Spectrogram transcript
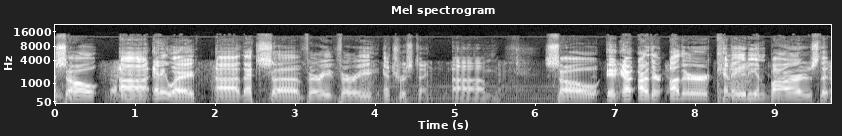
so, uh, anyway, uh, that's uh, very, very interesting. Um, so, are, there other Canadian bars that,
